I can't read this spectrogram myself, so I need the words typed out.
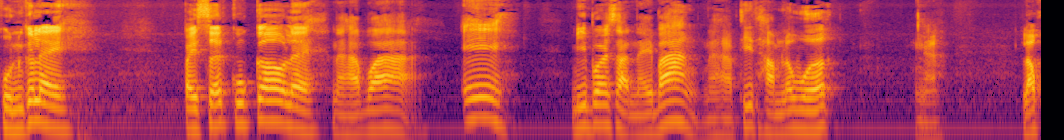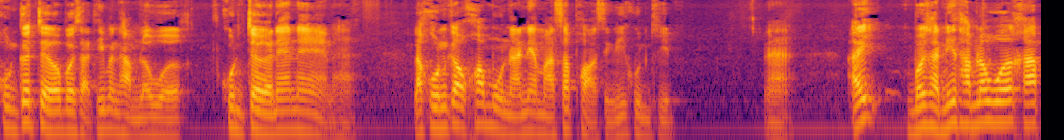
คุณก็เลย ไป search Google เลยนะครับว่า เอ๊มีบริษัทไหนบ้างนะครับที่ทำแล้ว work นะแล้วคุณก็เจอบริษัทที่มันทำแล้ว work คุณเจอแน่ๆนะฮะแล้วคุณก็เอาข้อมูลนั้นเนี่ยมา support สิ่งที่คุณคิดนะไอ้บริษัทนี้ทำแล้ว work ครับ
